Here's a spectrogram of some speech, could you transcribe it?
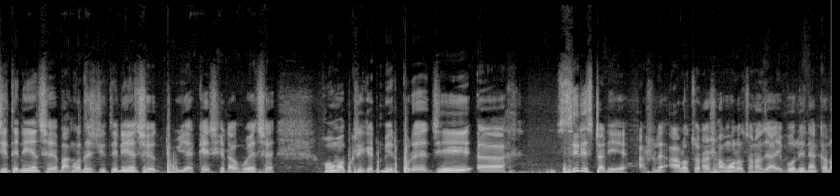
জিতে নিয়েছে, বাংলাদেশ জিতে নিয়েছে দুই একে, সেটা হয়েছে হোম অফ ক্রিকেট মিরপুরে, যে সিরিজটা নিয়ে আসলে আলোচনা, সমালোচনা যাই বলি না কেন,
